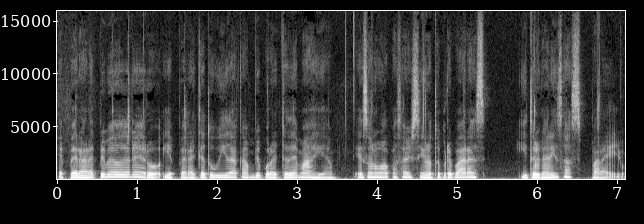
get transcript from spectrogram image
Esperar el primero de enero y esperar que tu vida cambie por arte de magia, eso no va a pasar si no te preparas y te organizas para ello.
